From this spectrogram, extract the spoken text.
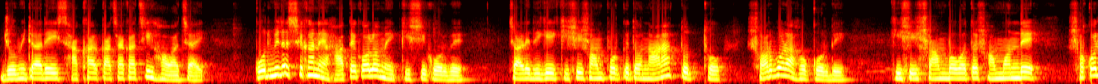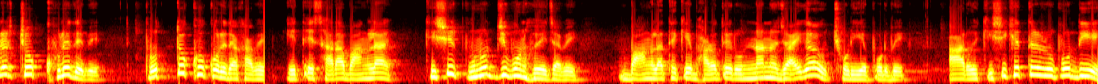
জমিটার এই শাখার কাছাকাছি হওয়া চাই। কর্মীরা সেখানে হাতে কলমে কৃষি করবে। চারিদিকে কৃষি সম্পর্কিত নানা তথ্য সরবরাহ করবে। কৃষি সম্ভবত সম্বন্ধে সকলের চোখ খুলে দেবে। প্রত্যক্ষ করে দেখাবে। এতে সারা বাংলায় কৃষির পুনর্জীবন হয়ে যাবে। বাংলা থেকে ভারতের অন্যান্য জায়গায়ও ছড়িয়ে পড়বে। আর ওই কৃষিক্ষেত্রের উপর দিয়ে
